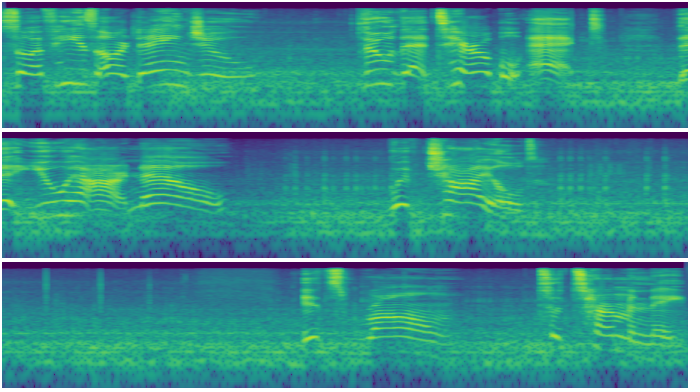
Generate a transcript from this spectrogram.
So if he's ordained you through that terrible act that you are now with child, it's wrong to terminate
